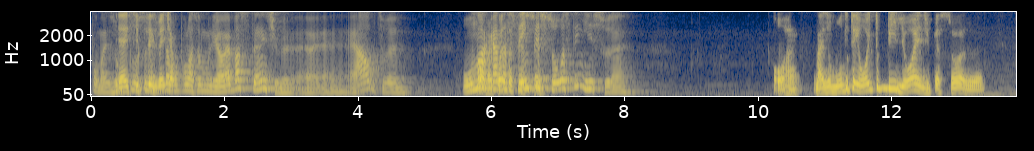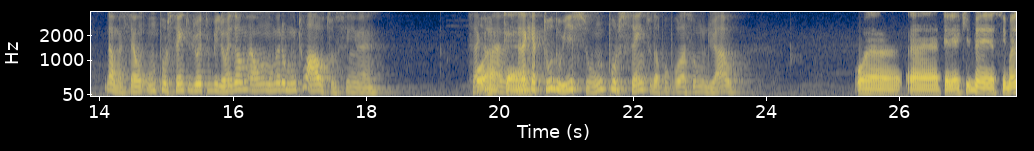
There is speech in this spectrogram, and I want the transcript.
Pô, mas 1% e aí, simplesmente... da população mundial é bastante, velho. É, é alto, velho. Uma Pô, a cada 100 pessoas? pessoas tem isso, né? Porra, mas o mundo tem 8 bilhões de pessoas, né? Não, mas se é 1% de 8 bilhões é um, é um número muito alto, assim, né? Será, Porra, que, é, será que é tudo isso? 1% da população mundial? Porra, é, teria que ver, assim, mas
